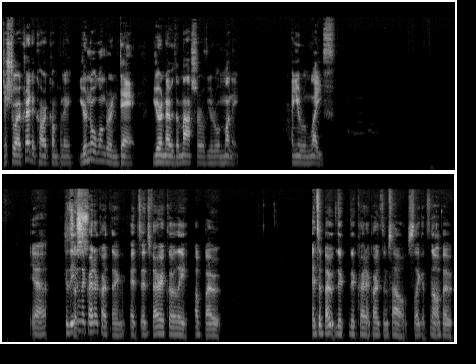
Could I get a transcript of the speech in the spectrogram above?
destroy a credit card company, you're no longer in debt. You're now the master of your own money and your own life. Yeah, because even the credit card thing, it's it's very clearly about. It's about the the credit cards themselves. Like it's not about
